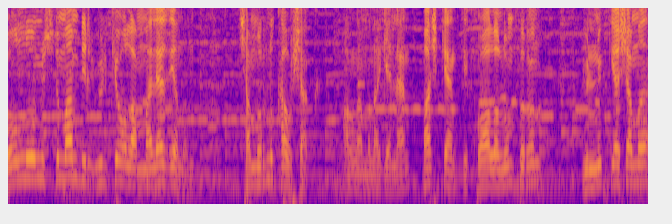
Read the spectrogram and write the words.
Çoğunluğu Müslüman bir ülke olan Malezya'nın çamurlu kavşak anlamına gelen başkenti Kuala Lumpur'un günlük yaşamı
